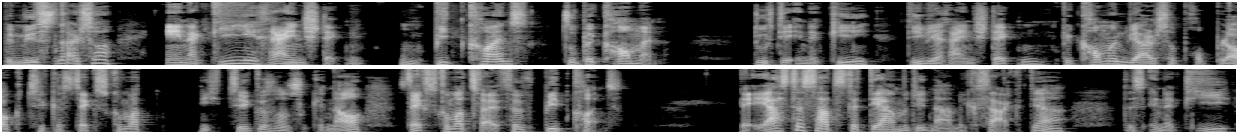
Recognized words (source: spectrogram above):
Wir müssen also Energie reinstecken, um Bitcoins zu bekommen. Durch die Energie, die wir reinstecken, bekommen wir also pro Block ca. 6, nicht circa, sondern so genau 6,25 Bitcoins. Der erste Satz der Thermodynamik sagt ja, dass Energie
